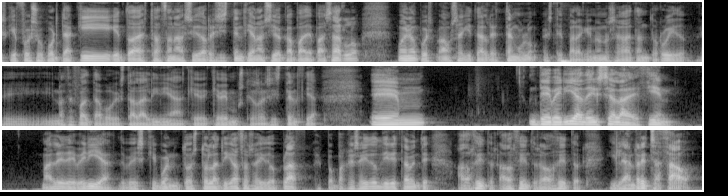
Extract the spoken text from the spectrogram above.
pues que fue soporte aquí, que toda esta zona ha sido resistencia, no ha sido capaz de pasarlo. Bueno, pues vamos a quitar el rectángulo, este para que no nos haga tanto ruido, y, no hace falta porque está la línea que, vemos que es resistencia. Em, debería de irse a la de 100, ¿vale? Debería, veis que, bueno, todos estos latigazos ha ido plaf, el papaje se ha ido directamente a 200, a 200, a 200, y le han rechazado,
